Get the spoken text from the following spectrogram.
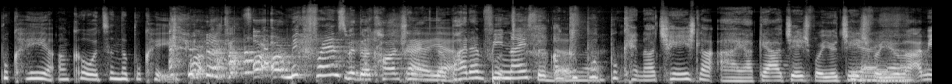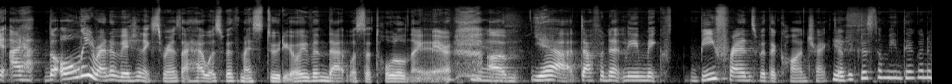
不可以啊，Uncle，我真的不可以。 or, or make friends with the contractor. Yeah, yeah. Buy them Be food. nice with them, Uncle, yeah. 不不可能 change 啦。哎呀，给他 change for you, change Yeah, for you yeah. 啦。I mean, I the only renovation experience I had was with my studio. Even that was a total nightmare. Yeah. Um, yeah, definitely make be friends with the contractor Yes. because I mean they're going to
